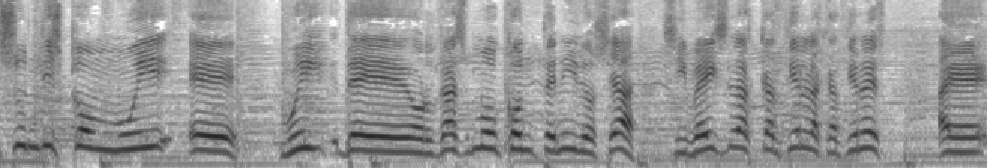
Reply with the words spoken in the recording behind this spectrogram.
Es un disco muy, eh, muy de orgasmo contenido. O sea, si veis las canciones, las canciones eh,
